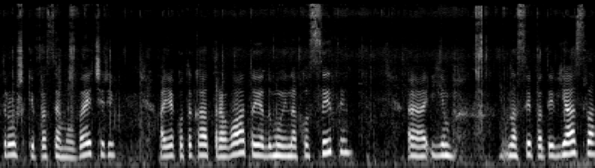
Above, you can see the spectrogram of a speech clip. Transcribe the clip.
трошки пасемо ввечері. А як отака трава, то я думаю, накосити, е, їм насипати в ясла,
